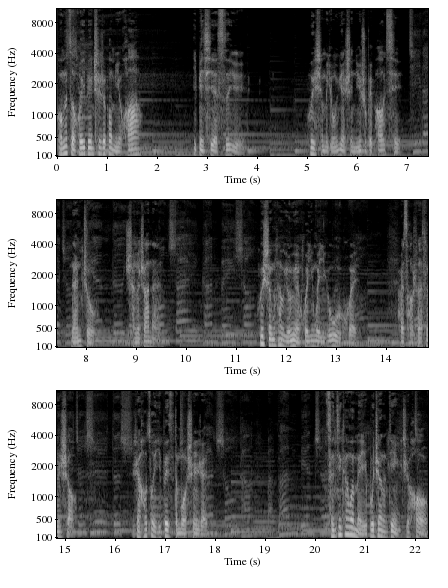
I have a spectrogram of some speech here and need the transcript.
我们总会一边吃着爆米花，一边窃窃私语。为什么永远是女主被抛弃，男主成了渣男？为什么他永远会因为一个误会而草率分手，然后做一辈子的陌生人？曾经看完每一部这样的电影之后，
